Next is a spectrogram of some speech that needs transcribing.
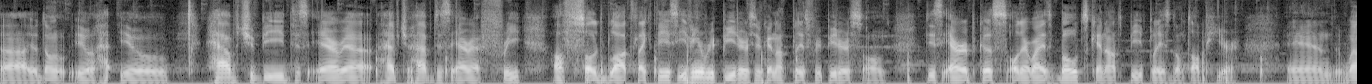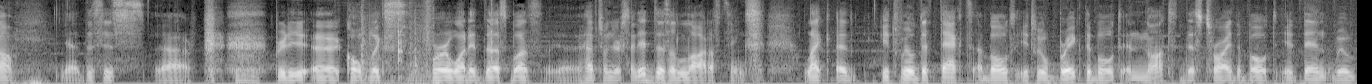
Uh, you don't you ha you have to be this area have to have this area free of solid blocks like this. Even repeaters you cannot place repeaters on this area because otherwise boats cannot be placed on top here. And well yeah this is uh, pretty uh, complex for what it does but uh, have to understand it does a lot of things like uh, it will detect a boat it will break the boat and not destroy the boat it then will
